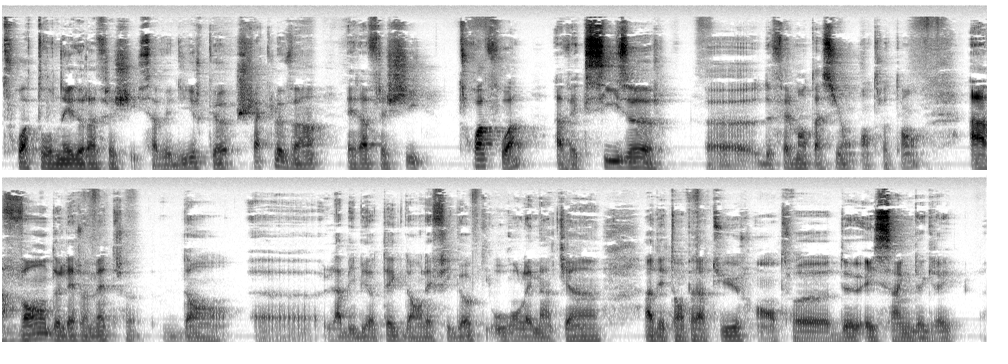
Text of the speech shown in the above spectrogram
trois tournées de rafraîchi. Ça veut dire que chaque levain est rafraîchi trois fois avec six heures euh, de fermentation entre-temps avant de les remettre dans euh, la bibliothèque, dans les frigos où on les maintient à des températures entre 2 et 5 degrés, euh,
